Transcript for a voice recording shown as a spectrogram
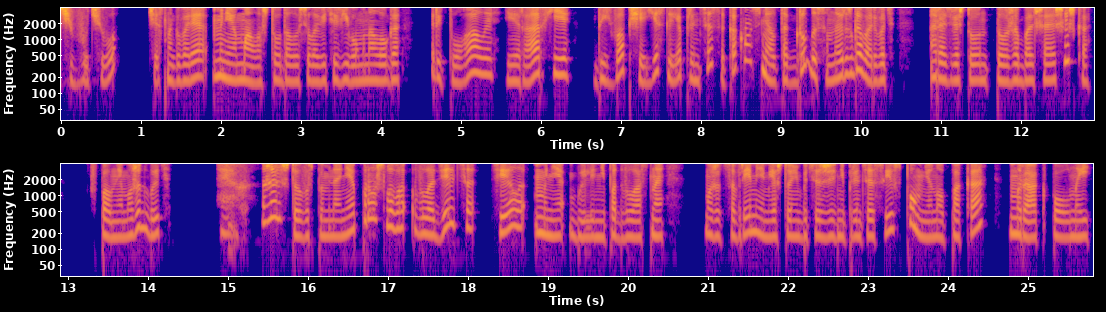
«Чего-чего?» Честно говоря, мне мало что удалось уловить из его монолога. Ритуалы, иерархии. Да и вообще, если я принцесса, как он смел так грубо со мной разговаривать? Разве что он тоже большая шишка? Вполне может быть. Эх, жаль, что воспоминания прошлого владельца тела мне были неподвластны. Может, со временем я что-нибудь из жизни принцессы и вспомню, но пока мрак полный.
